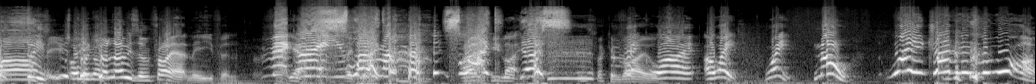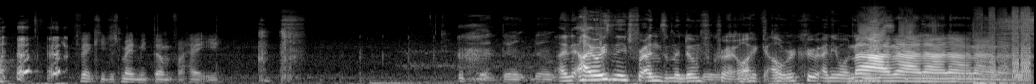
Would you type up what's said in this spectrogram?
Oh. please. you just oh pick your nose and fry at me, Ethan. Vic, Yeah. I hate you so Swag. much. Swag! like- Yes! It's fucking Vic, vile. why? Oh wait, wait, no. Why are you driving into the water? Vic, you just made me dump. I hate you. Dun, dun, dun. And I always need friends in the dump crew. Like, I'll recruit anyone. Nah, who's- nah, nah, nah, nah, nah.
